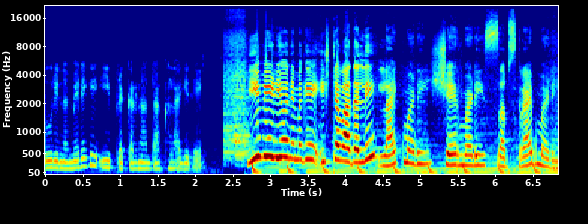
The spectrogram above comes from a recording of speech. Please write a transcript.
ದೂರಿನ ಮೇರೆಗೆ ಈ ಪ್ರಕರಣ ದಾಖಲಾಗಿದೆ. ಈ ವಿಡಿಯೋ ನಿಮಗೆ ಇಷ್ಟವಾದಲ್ಲಿ ಲೈಕ್ ಮಾಡಿ, ಶೇರ್ ಮಾಡಿ, ಸಬ್ಸ್ಕ್ರೈಬ್ ಮಾಡಿ.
